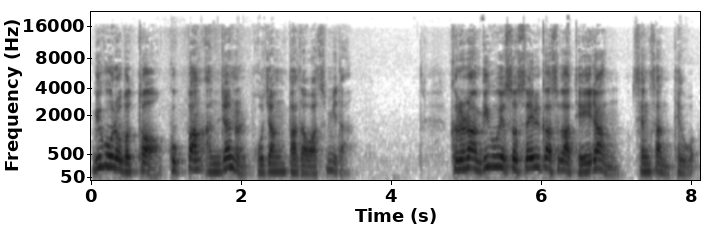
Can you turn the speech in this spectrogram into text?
미국으로부터 국방 안전을 보장받아 왔습니다. 그러나 미국에서 세일가스가 대량 생산되고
